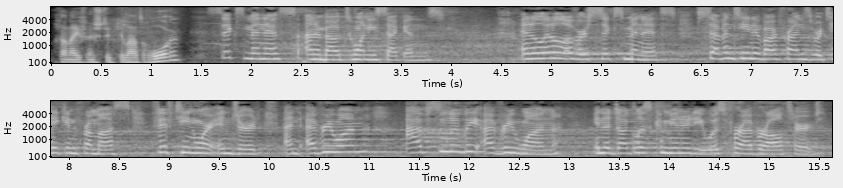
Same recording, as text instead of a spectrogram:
We gaan even een stukje laten horen. Six minutes and about 20 seconds. In a little over six minutes, 17 of our friends were taken from us, 15 were injured, and everyone, absolutely everyone, in the Douglas community was forever altered.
